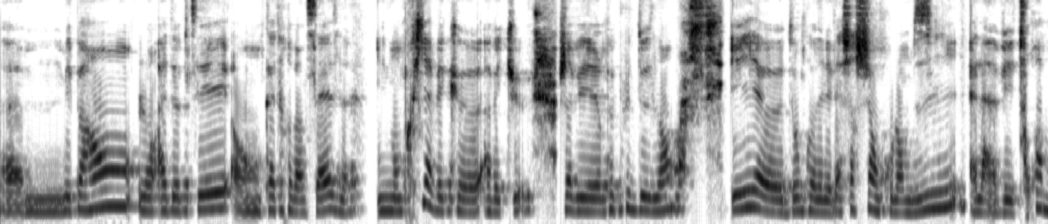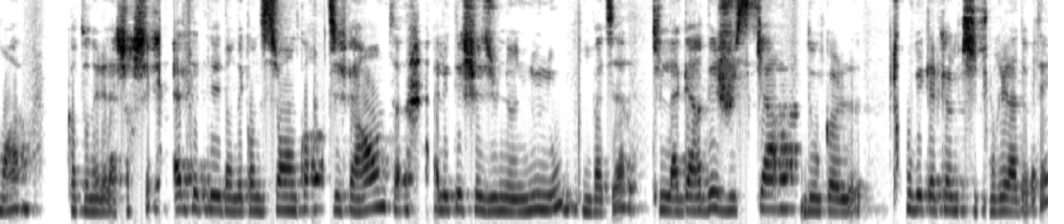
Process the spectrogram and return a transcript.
Euh, mes parents l'ont adoptée en 96. Ils m'ont pris avec euh, avec eux. J'avais un peu plus de deux ans et donc on allait la chercher en Colombie. Elle avait trois mois quand on allait la chercher. Elle était dans des conditions encore différentes. Elle était chez une nounou, on va dire, qui l'a gardée jusqu'à donc trouver quelqu'un qui pourrait l'adopter.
